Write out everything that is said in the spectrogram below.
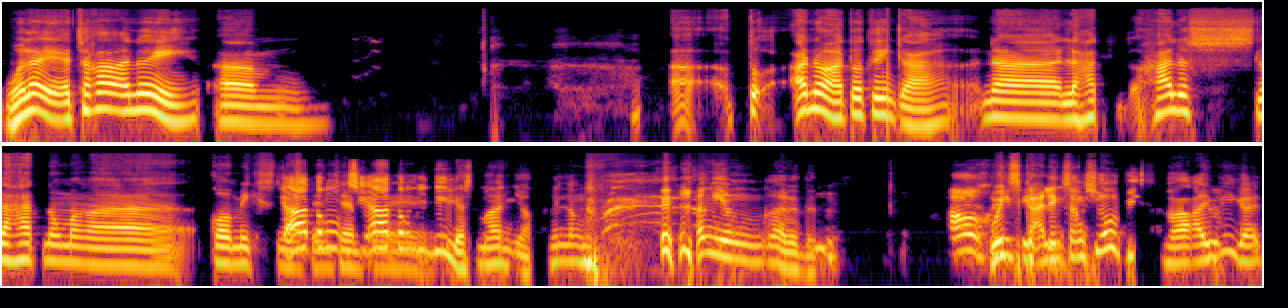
Wala eh. At saka ano eh, um, ah, to, ano ah, to think ah, na lahat, halos lahat ng mga comics Si natin, Atong, si syempre, Atong Didilias, manyak. Yun lang naman. yun lang yung, ano dun. Ako, Which creepy. galing sang showbiz, mga kaibigan.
